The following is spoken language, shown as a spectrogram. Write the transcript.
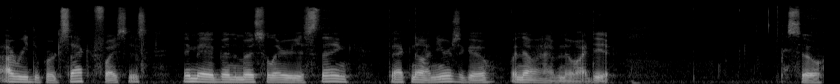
I read the word sacrifices. It may have been the most hilarious thing back nine years ago, but now I have no idea. So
